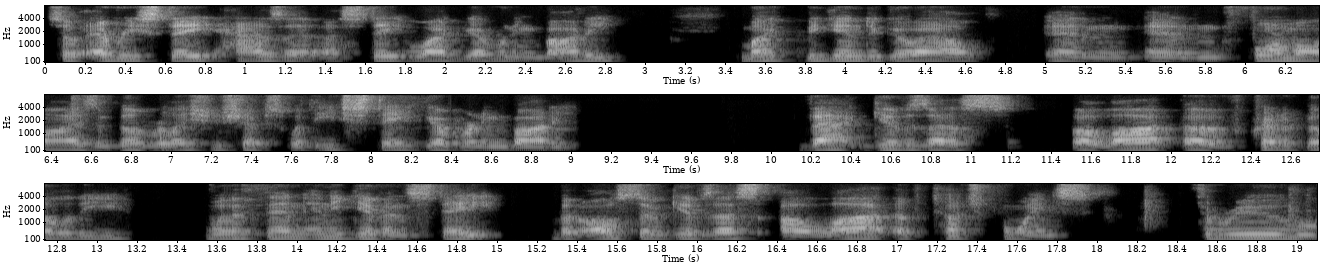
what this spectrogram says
So every state has a, a statewide governing body. Mike began to go out and, and formalize and build relationships with each state governing body. That gives us a lot of credibility within any given state, but also gives us a lot of touch points through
